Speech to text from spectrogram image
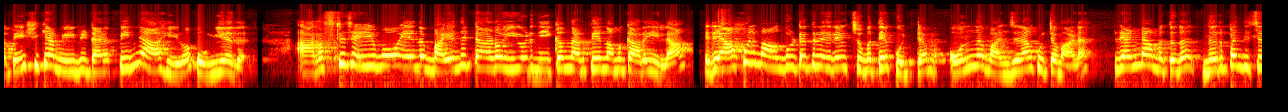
അപേക്ഷിക്കാൻ വേണ്ടിയിട്ടാണ് പിന്നെ ആ ഹീറോ പൊങ്ങിയത്. അറസ്റ്റ് ചെയ്യുമോ എന്ന് ഭയന്നിട്ടാണോ ഈ ഒരു നീക്കം നടത്തിയെന്ന് നമുക്കറിയില്ല. രാഹുൽ മാങ്കൂട്ടത്തിനെതിരെ ചുമത്തിയ കുറ്റം ഒന്ന് വഞ്ചനാ കുറ്റമാണ്. രണ്ടാമത്തത് നിർബന്ധിച്ച്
